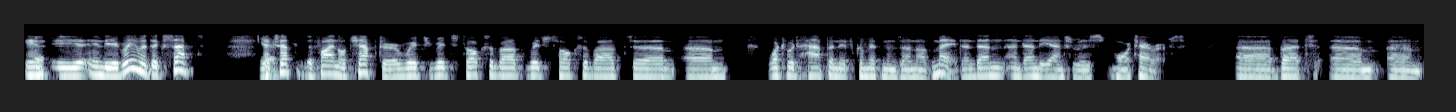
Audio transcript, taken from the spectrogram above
in the in the agreement except the final chapter which which talks about which talks about um, um, what would happen if commitments are not made and then and then the answer is more tariffs. Uh, but um, um,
